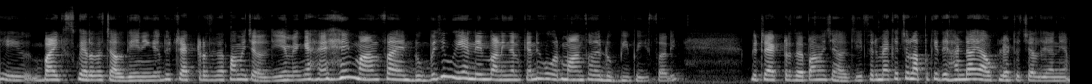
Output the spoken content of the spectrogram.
ਤੇ ਬਾਈਕਸ ਵਗੈਰਾ ਤਾਂ ਚੱਲਦੀਆਂ ਨਹੀਂ ਗੇ ਵੀ ਟਰੈਕਟਰ ਤੇ ਤਾਂ ਭਾਵੇਂ ਚੱਲ ਜੀਏ ਮੈਂ ਕਿਹਾ, ਹੈ ਮਾਨਸਾ ਐਂ ਡੁੱਬ ਜੂਗੀ ਇੰਨੇ ਪਾਣੀ ਨਾਲ? ਕਹਿੰਦੇ ਹੋਰ ਮਾਨਸਾ ਤਾਂ ਡੁੱਬੀ ਪਈ ਸਾਰੀ। ਵੀ ਟਰੈਕਟਰ ਤੇ ਭਾਵੇਂ ਚੱਲ ਜੀ ਫਿਰ ਮੈਂ ਕਿਹਾ, ਚਲੋ ਆਪਾਂ ਕਿਤੇ ਹੰਡਾਇਆ ਆਊਟਲੈਟ ਤੇ ਚੱਲ ਜਾਂਦੇ ਆ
